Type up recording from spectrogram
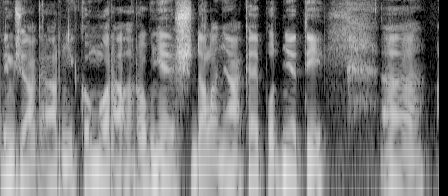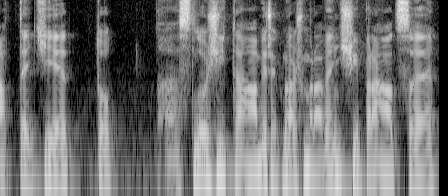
Vím, že agrární komora rovněž dala nějaké podněty. A teď je to složitá, by řeknu až mravenčí práce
